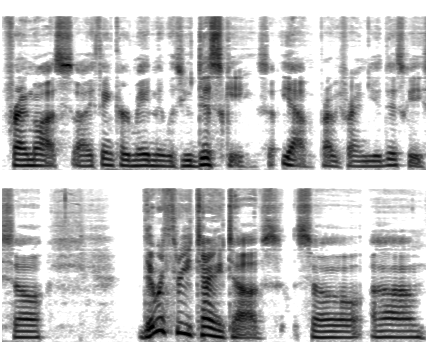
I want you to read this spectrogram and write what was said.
Fran Moss. I think her maiden name was Udisky. So yeah, probably Fran Udisky. So there were three Tiny Tovs. So um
